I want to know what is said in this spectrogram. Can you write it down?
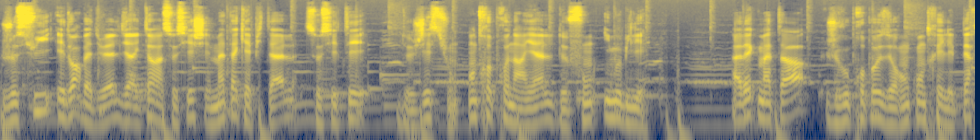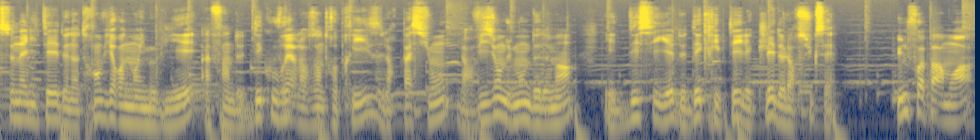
Je suis Édouard Baduel, directeur associé chez Mata Capital, société de gestion entrepreneuriale de fonds immobiliers. Avec Mata, je vous propose de rencontrer les personnalités de notre environnement immobilier afin de découvrir leurs entreprises, leurs passions, leur vision du monde de demain et d'essayer de décrypter les clés de leur succès. Une fois par mois,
